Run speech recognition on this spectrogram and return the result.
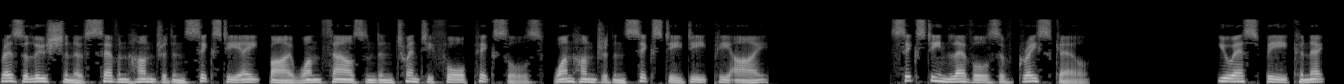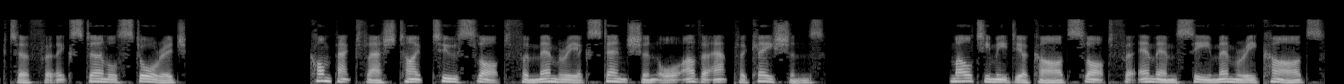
resolution of 768 by 1024 pixels 160 dpi 16 levels of grayscale USB connector for external storage Compact flash Type 2 slot for memory extension or other applications Multimedia card slot for MMC memory cards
